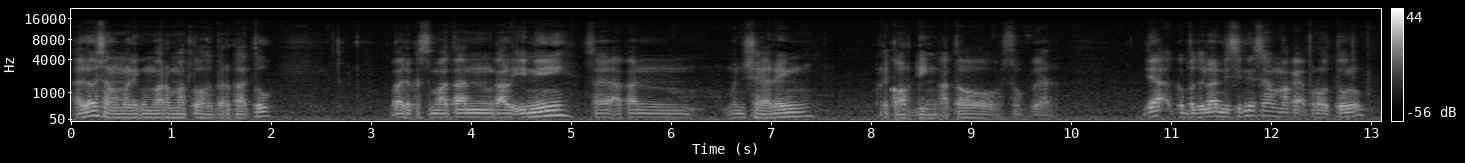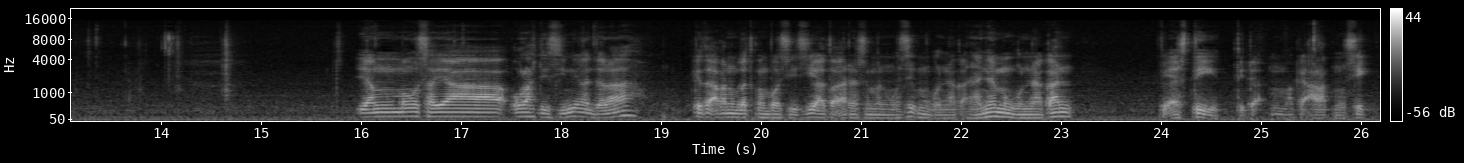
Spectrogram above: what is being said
Halo, assalamualaikum warahmatullahi wabarakatuh. Pada kesempatan kali ini saya akan men-sharing recording atau software. Ya, kebetulan di sini saya memakai Pro Tool. Yang mau saya ulas di sini adalah kita akan membuat komposisi atau aransemen musik menggunakan hanya menggunakan VST, tidak memakai alat musik.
